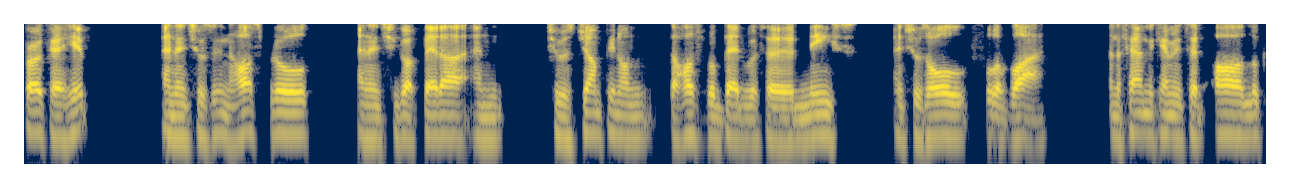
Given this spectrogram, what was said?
broke her hip and then she was in the hospital and then she got better and she was jumping on the hospital bed with her niece and she was all full of life. And the family came in and said, Oh, look,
